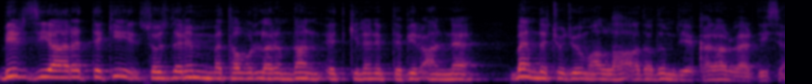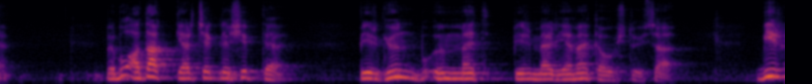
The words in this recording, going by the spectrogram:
bir ziyaretteki sözlerim ve tavırlarımdan etkilenip de bir anne, ben de çocuğumu Allah'a adadım diye karar verdiyse, ve bu adak gerçekleşip de, bir gün bu ümmet bir Meryem'e kavuştuysa, bir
